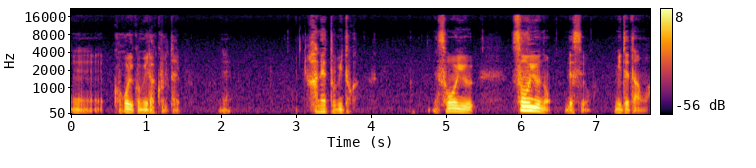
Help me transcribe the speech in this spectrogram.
えー、ココリコミラクルタイプ、羽飛びとか、そういう、そういうのですよ、見てたんは。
